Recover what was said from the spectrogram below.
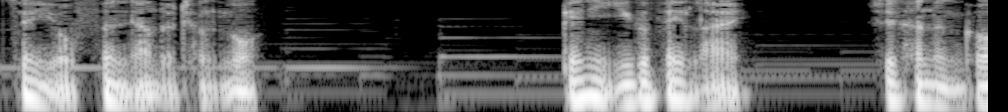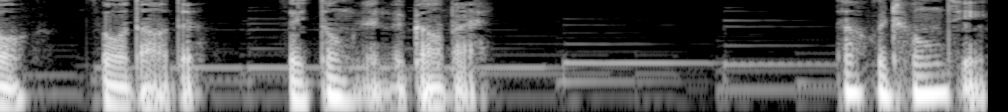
最有分量的承诺。给你一个未来，是他能够做到的最动人的告白。他会憧憬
